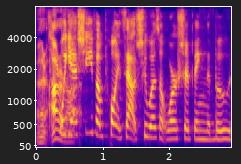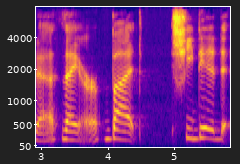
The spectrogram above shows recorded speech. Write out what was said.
well, know. yeah, she even points out she wasn't worshiping the Buddha there, but she did.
